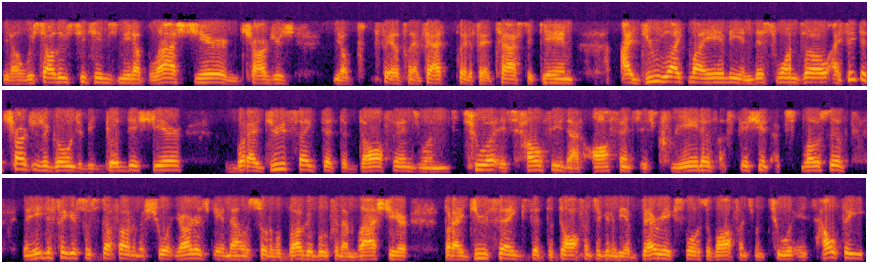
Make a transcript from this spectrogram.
You know, we saw these two teams meet up last year, and Chargers, you know, played, played a fantastic game. I do like Miami in this one, though. I think the Chargers are going to be good this year, but I do think that the Dolphins, when Tua is healthy, that offense is creative, efficient, explosive. They need to figure some stuff out in the short yardage game. That was sort of a bugaboo for them last year. But I do think that the Dolphins are going to be a very explosive offense when Tua is healthy.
